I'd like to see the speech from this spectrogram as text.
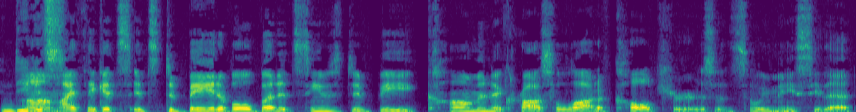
Indeed, Um, I think it's it's debatable, but it seems to be common across a lot of cultures, and so we may see that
